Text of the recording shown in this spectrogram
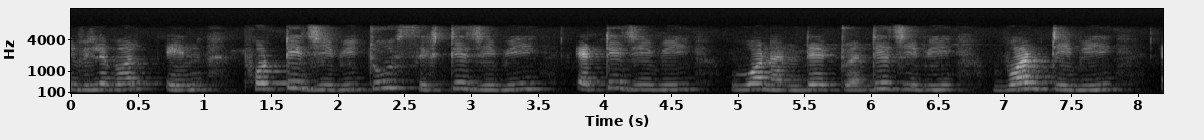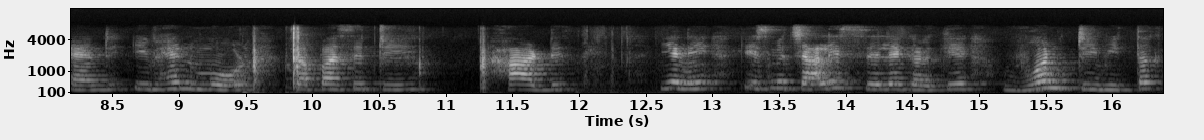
available in 40 GB to 60 GB 80 GB 120 GB 1 TB and even more capacity hard disk यानी इसमें 40 से लेकर के 1 TB तक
